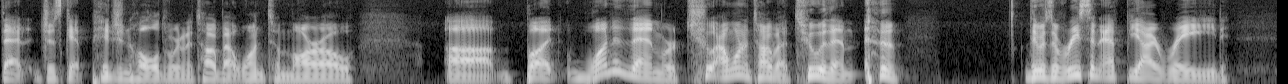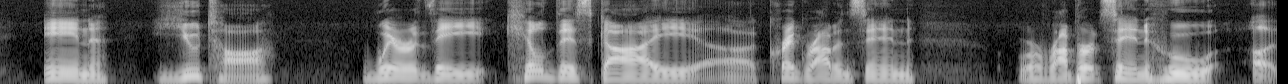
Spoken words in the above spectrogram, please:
that just get pigeonholed. We're going to talk about one tomorrow uh, but one of them, or two, I want to talk about two of them. there was a recent FBI raid in Utah where they killed this guy, uh, Craig Robinson or Robertson, who uh,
